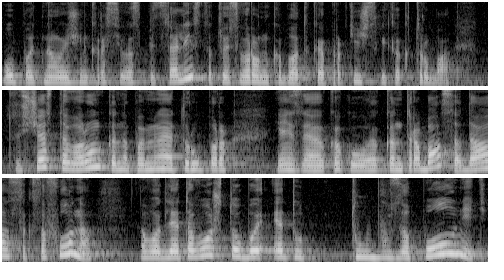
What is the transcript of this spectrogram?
опытного, очень красивого специалиста, то есть воронка была такая практически как труба, то сейчас эта воронка напоминает рупор, я не знаю, какого контрабаса, да, саксофона, вот для того, чтобы эту тубу заполнить,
